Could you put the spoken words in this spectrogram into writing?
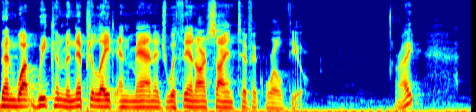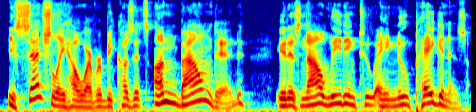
than what we can manipulate and manage within our scientific worldview. Right? Essentially, however, because it's unbounded, it is now leading to a new paganism.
